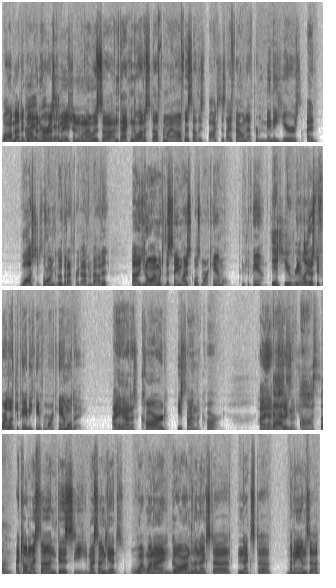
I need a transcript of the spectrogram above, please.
Well, I'm about to go I up in her loved it. estimation. When I was uh, unpacking a lot of stuff from my office, all these boxes, I found after many years I'd lost it so long ago that I'd forgotten about it. Uh, you know, I went to the same high school as Mark Hamill in Japan. Did you really? Just before I left Japan, he came for Mark Hamill Day. I had a card. He signed the card. I have That's a signature. awesome. I told my son because my son gets when, when I go on to the next uh, next uh, bonanza.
